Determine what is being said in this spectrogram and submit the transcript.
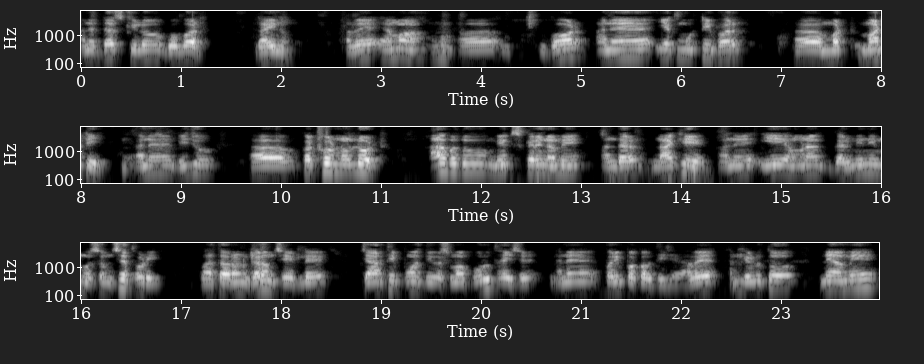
અને દસ કિલો ગોબર ગાયનું. હવે એમાં ગોળ અને એક મુઠ્ઠી ભર માટી અને બીજું કઠોળનો લોટ. આ બધું મિક્સ કરીને અમે અંદર નાખીએ અને એ હમણાં ગરમીની મોસમ છે થોડી, વાતાવરણ ગરમ છે એટલે ચારથી પાંચ દિવસમાં પૂરું થાય છે અને પરિપક્વ થઈ જાય. હવે ખેડૂતોને અમે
